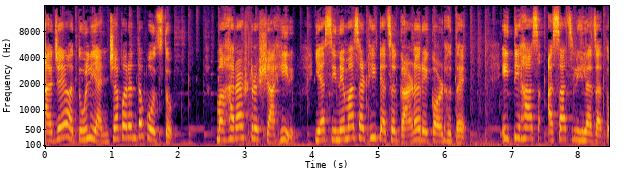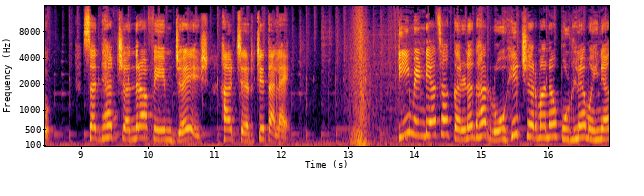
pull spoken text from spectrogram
अजय अतुल यांच्यापर्यंत पोचतो. महाराष्ट्र शाहीर या सिनेमासाठी त्याचं गाणं रेकॉर्ड होतंय. इतिहास असाच लिहिला जातो. सध्या चंद्रा फेम जयेश हा चर्चेत आलाय. टीम इंडियाचा कर्णधार रोहित शर्मानं पुढल्या महिन्यात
